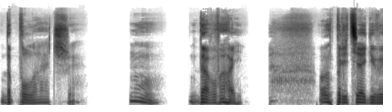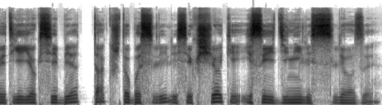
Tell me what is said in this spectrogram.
"Да плачь же. Ну, давай". Он притягивает ее к себе так, чтобы слились их щеки и соединились слезы.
